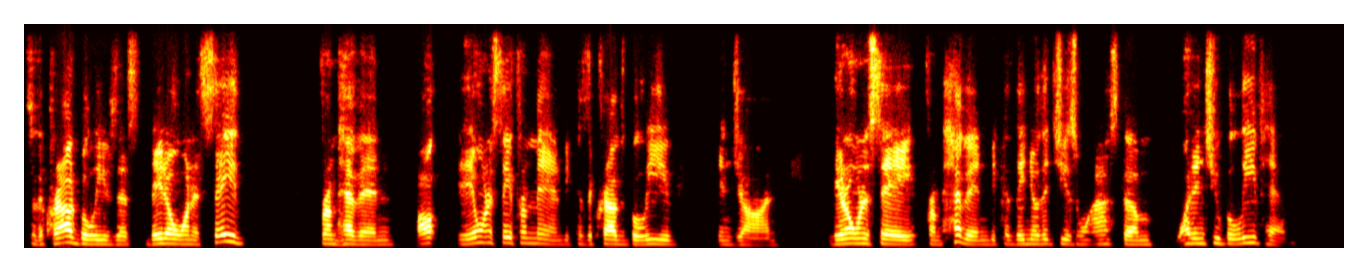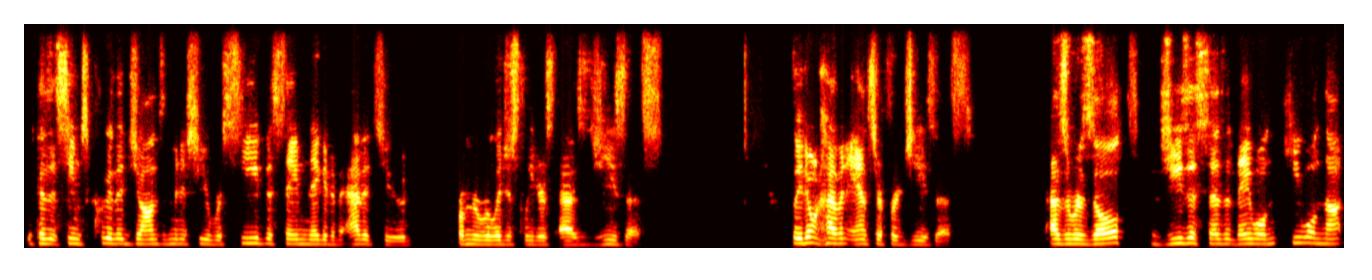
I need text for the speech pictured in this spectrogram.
So the crowd believes this. They don't want to say from heaven all they don't want to say from man because the crowds believe in John. They don't want to say from heaven because they know that Jesus will ask them, Why didn't you believe him? Because it seems clear that John's ministry received the same negative attitude from the religious leaders as Jesus. They don't have an answer for Jesus. As a result, Jesus says that they will he will not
